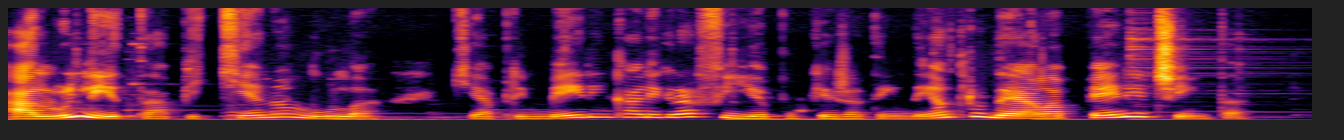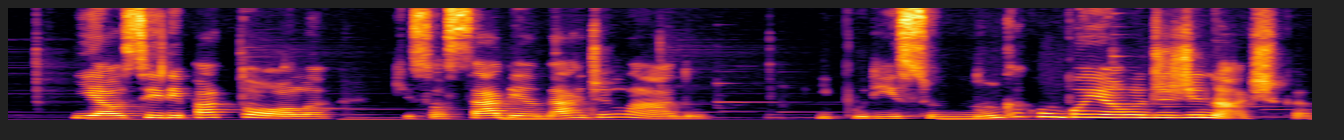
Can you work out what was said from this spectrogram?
A Lulita, a pequena Lula, que é a primeira em caligrafia porque já tem dentro dela pena e tinta e ao Patola, que só sabe andar de lado e por isso nunca acompanha aula de ginástica.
